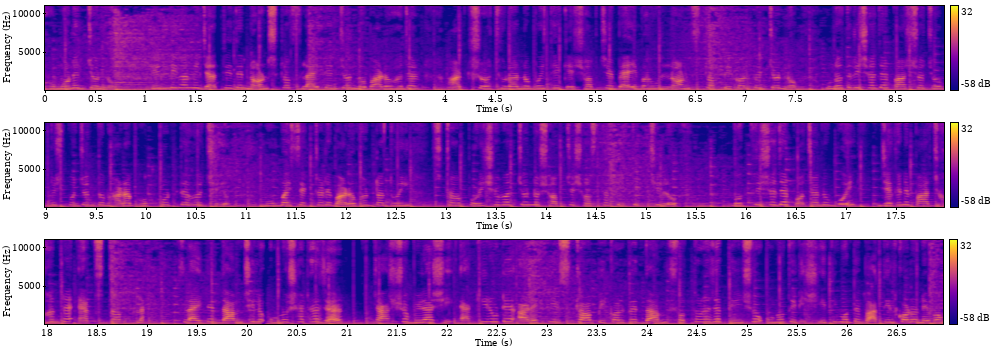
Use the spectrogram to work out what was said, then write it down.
ভ্রমণের জন্য। দিল্লিগামী যাত্রীদের নন স্টপ ফ্লাইটের জন্য বারো হাজার আটশো চুরানব্বই থেকে সবচেয়ে ব্যয়বহুল নন স্টপ বিকল্পের জন্য উনত্রিশ হাজার পাঁচশো চব্বিশ পর্যন্ত ভাড়া ভোগ করতে হয়েছিল। মুম্বাই সেক্টরে বারো ঘণ্টা দুই স্টপ পরিষেবার জন্য সবচেয়ে সস্তা টিকিট ছিল বত্রিশ হাজার পঁচানব্বই, যেখানে পাঁচ ঘণ্টা এক স্টপ ফ্লাইটের দাম ছিল উনষাট হাজার চারশো বিরাশি। একই রুটে আরেকটি স্টপ বিকল্পের দাম সত্তর হাজার তিনশো উনতিরিশ। ইতিমধ্যে বাতিলকরণ এবং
